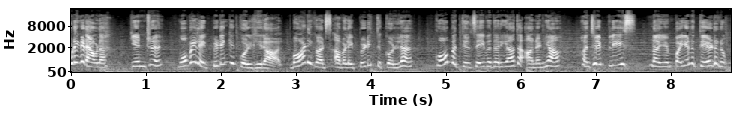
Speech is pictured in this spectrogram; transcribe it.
பிடிக்கடா அவள! என்று மொபைலை பிடுங்கிக் கொள்கிறாள். பாடிகார்ட்ஸ் அவளை பிடித்துக் கொள்ள கோபத்தில் செய்வதறியாத அனன்யா அஞ்சலி ப்ளீஸ் நான் என் பையனை தேடணும்.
